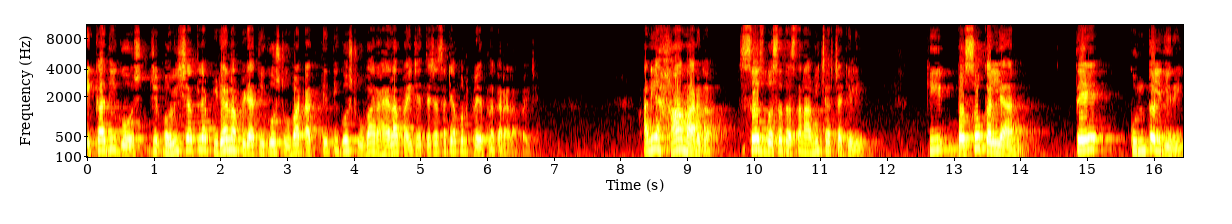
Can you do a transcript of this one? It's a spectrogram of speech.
एखादी गोष्ट जी भविष्यातल्या पिढ्याना पिढ्या ती गोष्ट उभा टाकते ती गोष्ट उभा राहायला पाहिजे त्याच्यासाठी आपण प्रयत्न करायला पाहिजे. आणि हा मार्ग सहज बसत असताना आम्ही चर्चा केली की बसो कल्याण ते कुंतलगिरी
